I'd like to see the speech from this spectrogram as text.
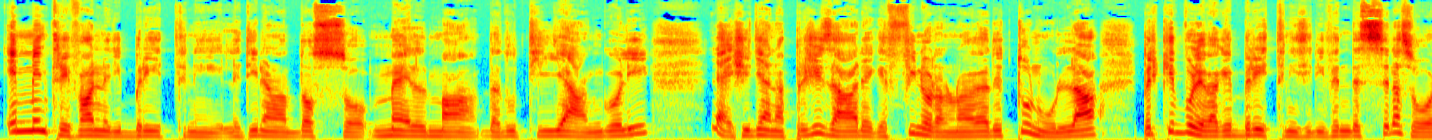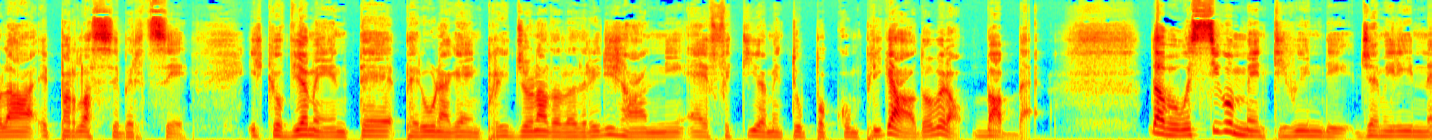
E mentre i fan di Britney le tirano addosso melma da tutti gli angoli, lei ci tiene a precisare che finora non aveva detto nulla perché voleva che Britney si difendesse da sola e parlasse per sé. Il che ovviamente per una che è imprigionata da 13 anni è effettivamente un po' complicato, però vabbè. Dopo questi commenti, quindi, Jamie Lynn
